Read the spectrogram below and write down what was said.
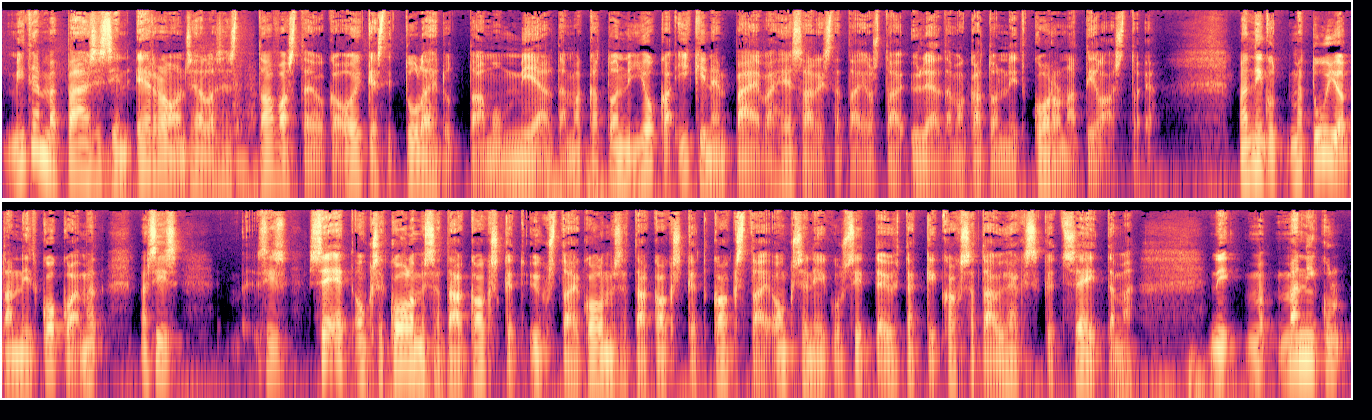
miten mä pääsisin eroon sellaisesta tavasta, joka oikeasti tulehduttaa mun mieltä. Mä katson joka ikinen päivä Hesarista tai jostain Yleltä, mä katson niitä koronatilastoja. Mä, niin kuin, mä tuijotan niitä koko ajan. Mä, mä siis siis se, että onko se 321 tai 322 tai onko se niinku sitten yhtäkkiä 297, niin mä, mä niinku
